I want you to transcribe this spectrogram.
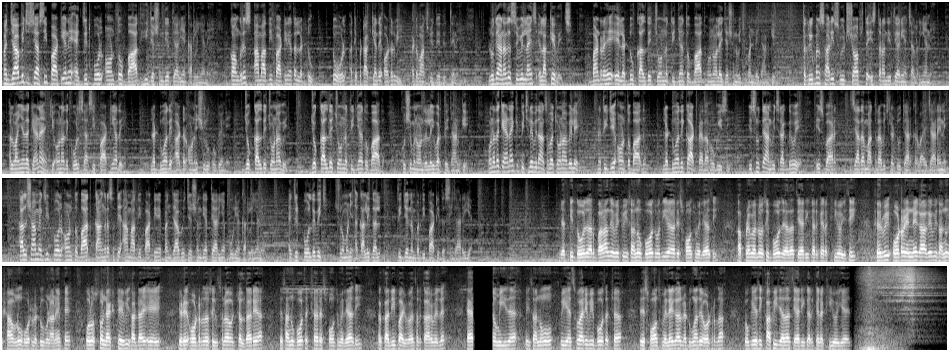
ਪੰਜਾਬ ਵਿੱਚ ਸਿਆਸੀ ਪਾਰਟੀਆਂ ਨੇ ਐਗਜ਼ਿਟ ਪੋਲ ਆਉਣ ਤੋਂ ਬਾਅਦ ਹੀ ਜਸ਼ਨ ਦੀਆਂ ਤਿਆਰੀਆਂ ਕਰ ਲਈਆਂ ਨੇ। ਕਾਂਗਰਸ, ਆਮ ਆਦਮੀ ਪਾਰਟੀ ਨੇ ਤਾਂ ਲੱਡੂ, ਢੋਲ ਅਤੇ ਪਟਾਕਿਆਂ ਦੇ ਆਰਡਰ ਵੀ ਐਡਵਾਂਸ ਵਿੱਚ ਦੇ ਦਿੱਤੇ ਨੇ। ਲੁਧਿਆਣਾ ਦੇ ਸਿਵਲ ਲਾਈਨਸ ਇਲਾਕੇ ਵਿੱਚ ਬਣ ਰਹੇ ਇਹ ਲੱਡੂ ਕੱਲ ਦੇ ਚੋਣ ਨਤੀਜਿਆਂ ਤੋਂ ਬਾਅਦ ਹੋਣ ਵਾਲੇ ਜਸ਼ਨ ਵਿੱਚ ਵੰਡੇ ਜਾਣਗੇ। ਤਕਰੀਬਨ ਸਾਰੀ ਸਵੀਟ ਸ਼ਾਪਸ ਤੇ ਇਸ ਤਰ੍ਹਾਂ ਦੀਆਂ ਤਿਆਰੀਆਂ ਚੱਲ ਰਹੀਆਂ ਨੇ। ਹਲਵਾਈਆਂ ਦਾ ਕਹਿਣਾ ਹੈ ਕਿ ਉਹਨਾਂ ਦੇ ਕੋਲ ਸਿਆਸੀ ਪਾਰਟੀਆਂ ਦੇ ਲੱਡੂਆਂ ਦੇ ਆਰਡਰ ਆਉਣੇ ਸ਼ੁਰੂ ਹੋ ਗਏ ਨੇ, ਜੋ ਕੱਲ ਦੇ ਚੋਣਾਂ ਵਿੱਚ, ਜੋ ਕੱਲ ਦੇ ਚੋਣ ਨਤੀਜਿਆਂ ਤੋਂ ਬਾਅਦ ਖੁਸ਼ੀ ਮਨਾਉਣ ਦੇ ਲਈ ਵਰਤੇ ਜਾਣਗੇ। ਉਹਨਾਂ ਦਾ ਕਹਿਣਾ ਹੈ ਕਿ ਪਿਛਲੇ ਵਿਧਾਨ ਸਭਾ ਚੋਣਾਂ ਵੇਲੇ ਨਤੀਜੇ ਆਉਣ ਤੋਂ ਬਾਅਦ ਲੱਡੂਆਂ ਦੀ ਘਾਟ ਪੈਦਾ ਹੋ ਗਈ ਸੀ, ਜਿਸ ਨੂੰ ਧਿਆਨ ਵਿੱਚ ਰੱਖਦੇ ਹੋਏ ਇਸ ਵਾਰ ਜ਼ਿਆਦਾ ਮਾਤਰਾ ਵਿੱਚ ਲੱਡੂ ਤਿਆਰ ਕਰਵਾਏ ਜਾ ਰਹੇ ਨੇ। ਕੱਲ ਸ਼ਾਮ ਐਗਜ਼ਿਟ ਪੋਲ ਆਉਣ ਤੋਂ ਬਾਅਦ ਕਾਂਗਰਸ ਅਤੇ ਆਮ ਆਦਮੀ ਪਾਰਟੀ ਨੇ ਪੰਜਾਬ ਵਿੱਚ ਜਸ਼ਨ ਦੀਆਂ ਤਿਆਰੀਆਂ ਪੂਰੀਆਂ ਕਰ ਲਈਆਂ ਨੇ। ਐਗਜ਼ਿਟ ਪੋਲ ਦੇ ਵਿੱਚ ਸ਼੍ਰੋਮਣੀ ਅਕਾਲੀ ਦਲ ਤੀਜੇ ਨੰਬਰ ਦੀ ਪਾਰਟੀ ਦੱਸੀ ਜਾ ਰਹੀ ਹੈ। ਜਦਕਿ 2012 ਦੇ ਵਿੱਚ ਵੀ ਸਾਨੂੰ ਬਹੁਤ ਵਧੀਆ ਰਿਸਪਾਂਸ ਮਿਲਿਆ ਸੀ। ਆਪਣੇ ਵੱਲੋਂ ਅਸੀਂ ਬਹੁਤ ਜ਼ਿਆਦਾ ਤਿਆਰੀ ਕਰਕੇ ਰੱਖੀ ਹੋਈ ਸੀ। ਫਿਰ ਵੀ ਆਰਡਰ ਇੰਨੇ ਕੁ ਆ ਗਏ ਵੀ ਸਾਨੂੰ ਸ਼ਾਮ ਨੂੰ ਹੋਰ ਲੱਡੂ ਬਣਾਉਣੇ ਪਏ। ਔਰ ਉਸ ਤੋਂ ਨੈਕਸਟ ਡੇ ਵੀ ਸਾਡਾ ਇਹ ਜਿਹੜੇ ਆਰਡਰ ਦਾ ਸਿਲਸਿਲਾ ਉਹ ਚੱਲਦਾ ਰਿਹਾ ਤੇ ਸਾਨੂੰ ਬਹੁਤ ਅੱਛਾ ਰਿਸਪਾਂਸ ਮਿਲਿਆ ਸੀ। ਅਕਾਲੀ ਭਾਜਪਾ ਸਰਕਾਰ ਵੇਲੇ। ਇਹ ਉਮੀਦ ਹੈ ਵੀ ਸਾਨੂੰ ਵੀ ਇਸ ਵਾਰੀ ਵੀ ਬਹੁਤ ਅੱਛਾ ਰਿਸਪਾਂਸ ਮਿਲੇਗਾ ਲੱਡੂਆਂ ਦੇ ਆਰਡਰ ਦਾ, ਕਿਉਂਕਿ ਅਸੀਂ ਕਾਫੀ ਜ਼ਿਆਦਾ ਤਿਆਰੀ ਕਰਕੇ ਰੱਖੀ ਹੋਈ ਹੈ।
